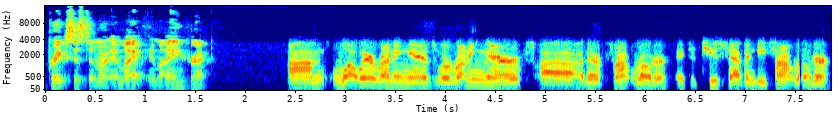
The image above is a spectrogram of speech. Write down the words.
brake system. Or am I am I incorrect? Um, what we're running is we're running their uh, their front rotor. It's a 270 front rotor.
